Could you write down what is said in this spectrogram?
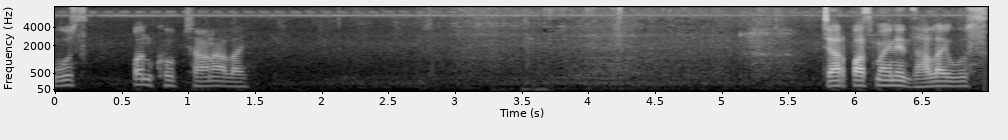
ऊस पण खूप छान आलाय. चार पाच महिने झालाय ऊस.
